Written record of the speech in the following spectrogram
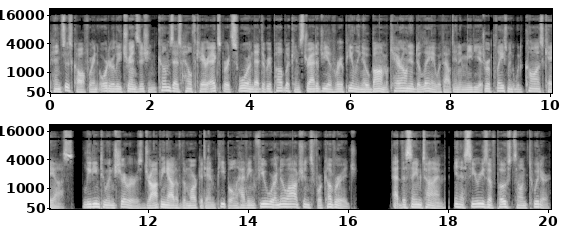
Pence's call for an orderly transition comes as healthcare experts warn that the Republican strategy of repealing Obamacare on a delay without an immediate replacement would cause chaos, leading to insurers dropping out of the market and people having few or no options for coverage. At the same time, in a series of posts on Twitter,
